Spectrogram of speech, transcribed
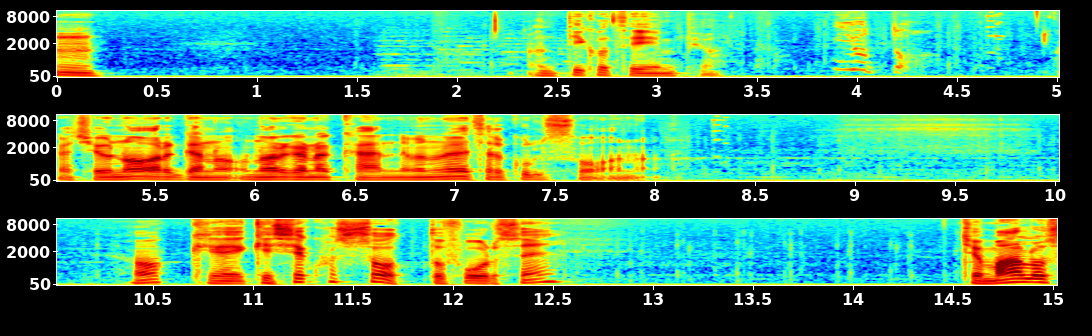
Mm. Antico tempio. Qua c'è un organo, un organo a canne, ma non è alcun suono. Ok, che sia qua sotto forse? Cioè Malos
